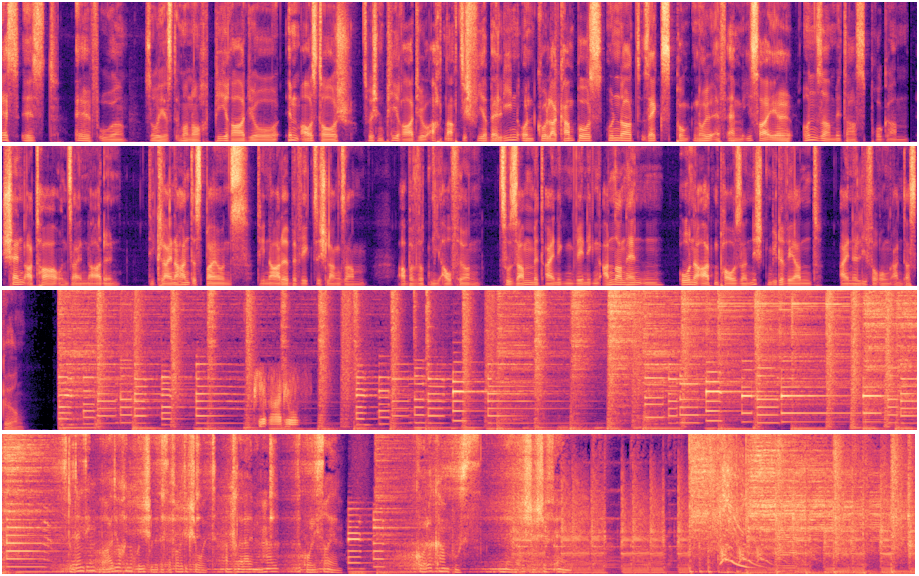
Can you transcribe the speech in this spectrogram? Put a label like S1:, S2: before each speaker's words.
S1: Es ist 11 Uhr. So, hier ist immer noch Pi-Radio im Austausch zwischen Pi-Radio 88.4 Berlin und Cola Campus 106.0 FM Israel. Unser Mittagsprogramm. Shen Attar und seinen Nadeln. Die kleine Hand ist bei uns. Die Nadel bewegt sich langsam, aber wird nie aufhören. Zusammen mit einigen wenigen anderen Händen, ohne Atempause, nicht müde werdend, eine Lieferung an das Gehirn.
S2: Pi-Radio.
S3: סטודנטים ברדיו החינוכי של בית הספר לתקשורת, המכללה למינהל וכל ישראל. כל הקמפוס, 106 FM.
